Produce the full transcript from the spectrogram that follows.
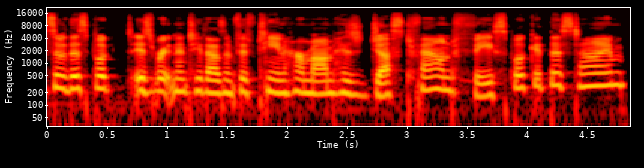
so this book is written in 2015. Her mom has just found Facebook at this time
